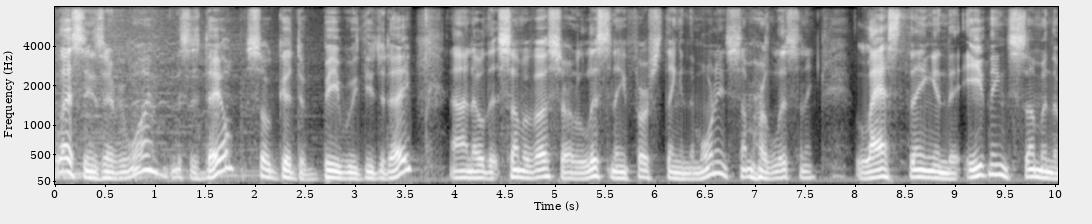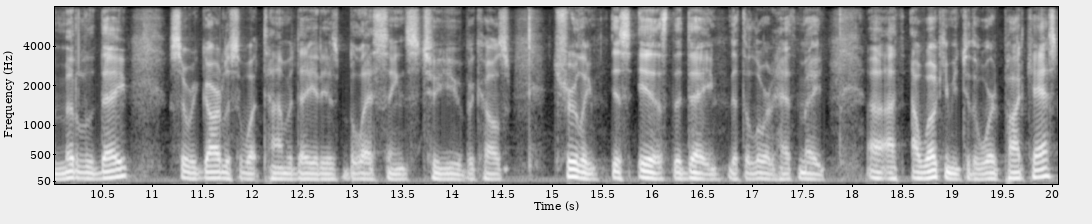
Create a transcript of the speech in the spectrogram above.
Blessings, everyone. This is Dale. So good to be with you today. I know that some of us are listening first thing in the morning, some are listening last thing in the evening, some in the middle of the day. So, regardless of what time of day it is, blessings to you because truly this is the day that the Lord hath made. Uh, I, I, welcome you to the Word Podcast,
